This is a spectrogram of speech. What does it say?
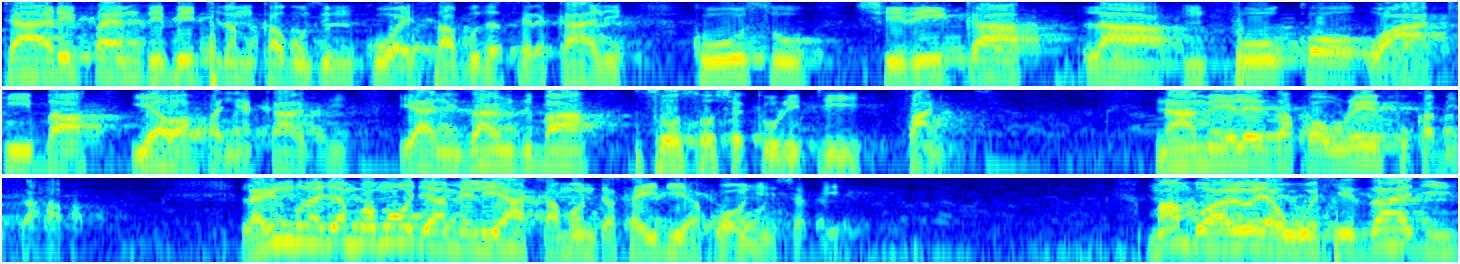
taarifa ya mdhibiti na mkaguzi mkuu wa hesabu za serikali kuhusu shirika la mfuko wa akiba ya wafanyakazi yaani Zanzibar Social Security Fund, na ameeleza kwa urefu kabisa hapa, lakini kuna jambo moja ameliacha ambalo nitasaidia kuwaonyesha pia. Mambo hayo ya uwekezaji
